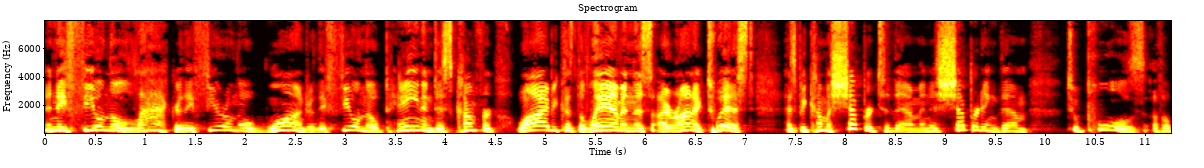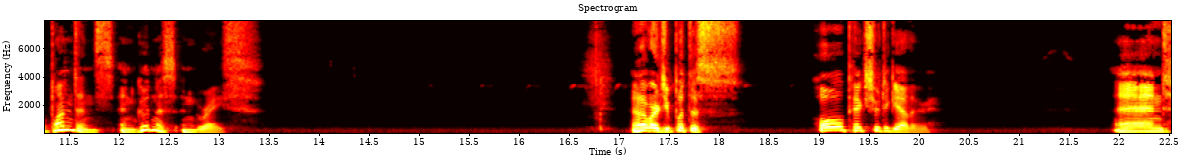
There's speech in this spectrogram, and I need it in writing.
and they feel no lack or they feel no want or they feel no pain and discomfort. Why? Because the lamb in this ironic twist has become a shepherd to them and is shepherding them to pools of abundance and goodness and grace. In other words, you put this whole picture together. And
